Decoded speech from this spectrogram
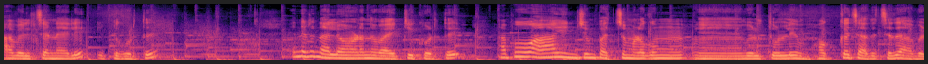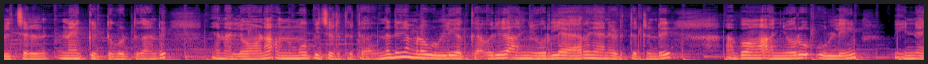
ആ വെളിച്ചെണ്ണയിൽ ഇട്ട് കൊടുത്ത് എന്നിട്ട് നല്ലോണം ഒന്ന് വയറ്റി കൊടുത്ത് അപ്പോൾ ആ ഇഞ്ചും പച്ചമുളകും വെളുത്തുള്ളിയും ഒക്കെ ചതച്ചത് ആ വെളിച്ചെണ്ണയൊക്കെ ഇട്ട് കൊടുത്തുകൊണ്ട് ഞാൻ നല്ലോണം ഒന്ന് മൂപ്പിച്ചെടുത്തിട്ട്. എന്നിട്ട് നമ്മളെ ഉള്ളിയൊക്കെ ഒരു അഞ്ഞൂറിലേറെ ഞാൻ എടുത്തിട്ടുണ്ട്. അപ്പോൾ അഞ്ഞൂറ് ഉള്ളിയും പിന്നെ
